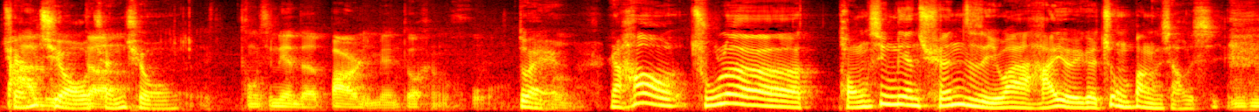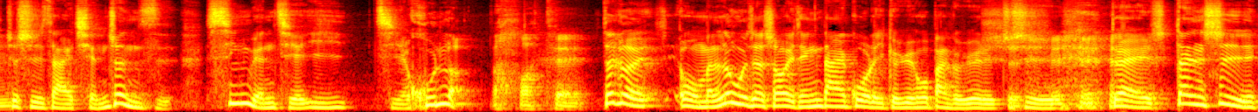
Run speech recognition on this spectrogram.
全球全球。同性恋的 bar 里面都很火。对嗯，然后除了同性恋圈子以外，还有一个重磅消息，嗯就是在前阵子新垣结衣结婚了。哦，对，这个我们录的时候已经大概过了一个月或半个月了，就是对，但是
